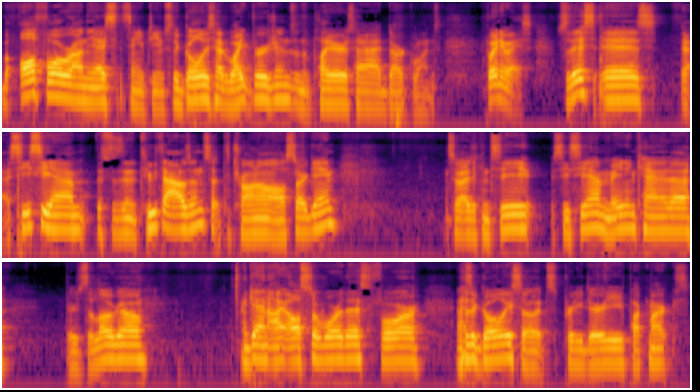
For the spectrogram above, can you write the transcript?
but all four were on the ice at the same team. So the goalies had white versions and the players had dark ones. But anyways, so this is a CCM. This is in the 2000s at the Toronto All Star Game. So as you can see, CCM made in Canada. There's the logo. Again, I also wore this for as a goalie, so it's pretty dirty, puck marks.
